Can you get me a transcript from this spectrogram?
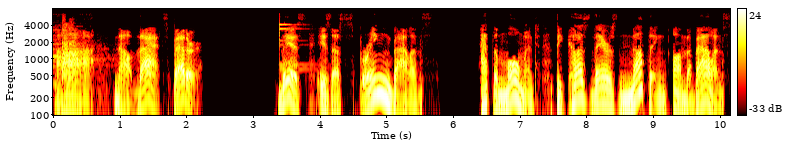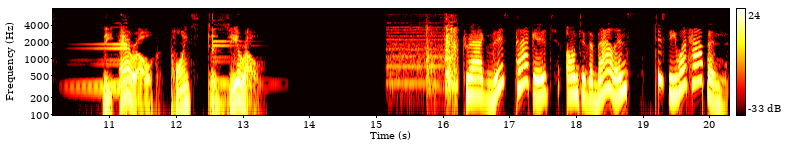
Ah, now that's better. This is a spring balance. At the moment, because there's nothing on the balance, the arrow points to zero. Drag this package onto the balance to see what happens.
